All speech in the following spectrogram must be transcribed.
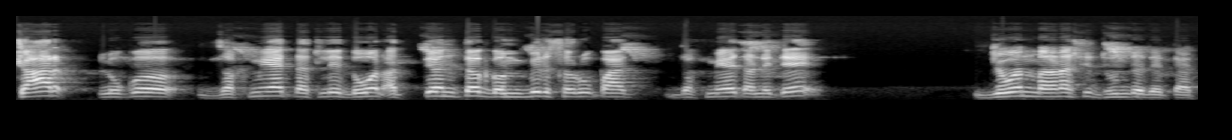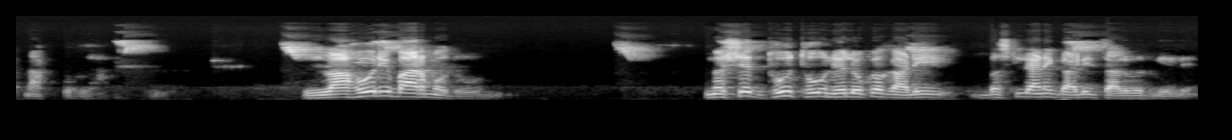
चार लोक जखमी आहेत त्यातले दोन अत्यंत गंभीर स्वरूपात जखमी आहेत आणि ते जीवन मरणाशी झुंज देत आहेत नागपूरला. लाहोरी बारमधून नशेत धूत होऊन हे लोक गाडी बसले आणि गाडी चालवत गेले.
